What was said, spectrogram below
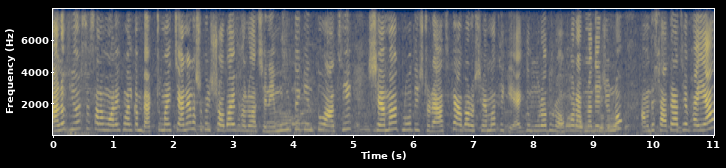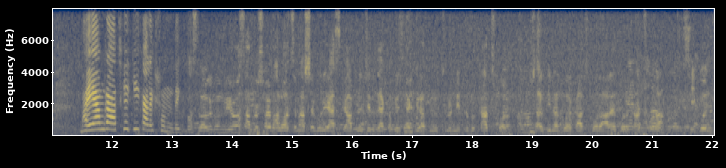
হ্যালো ভিউয়ার্স, আসসালামু আলাইকুম, welcome back to my channel. আশা করি সবাই ভালো আছেন। এই মুহূর্তে কিন্তু আছি শ্যামা ক্লোথ স্টোরে। আজকে আবারও শ্যামা থেকে একদম উড়াধুরা অফার আপনাদের জন্য আমাদের সাথে আছে ভাইয়া। ভাইয়া, আমরা আজকে কি কালেকশন দেখব? আসসালামু আলাইকুম আপনারা সবাই ভালো আছেন? আশা করি আজকে আপনি যেটা দেখাবেন থাকবে আপনি হচ্ছিল নেটের উপর কাজ করা। সাড়ে তিন হাত ধরে কাজ করা আড়াই ধরে কাজ করা। সিকোয়েন্স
